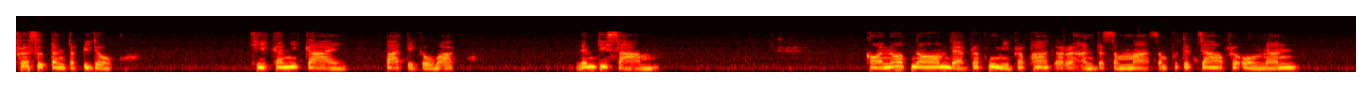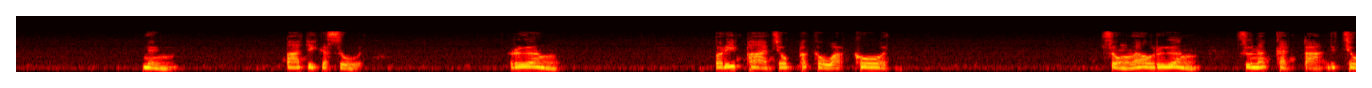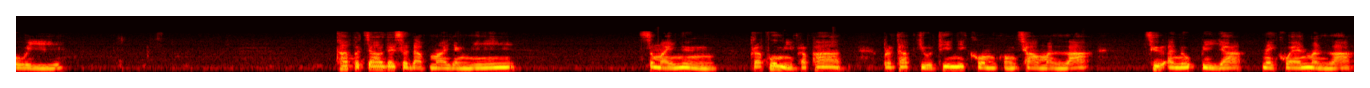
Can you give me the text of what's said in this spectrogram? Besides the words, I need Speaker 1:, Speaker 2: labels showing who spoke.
Speaker 1: พระสุตตันตปิฎกทีฆนิกาย ปาติกวักเล่มที่สามขอนอบน้อมแด่พระผู้มีพระภาคอรหันตสัมมาสัมพุทธเจ้าพระองค์นั้นหนึ่งปาติกสูตร เรื่อง ปริพาชกภควะโคดส่งเล่าเรื่อง สุนัขขัตตะลิชวี ข้าพเจ้าได้สดับมาอย่างนี้ สมัยหนึ่ง พระผู้มีพระภาคประทับอยู่ที่นิคมของชาวมันละ ชื่ออนุปิยะในแคว้นมันละ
